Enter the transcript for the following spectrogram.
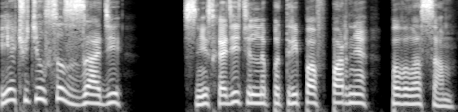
и очутился сзади, снисходительно потрепав парня по волосам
